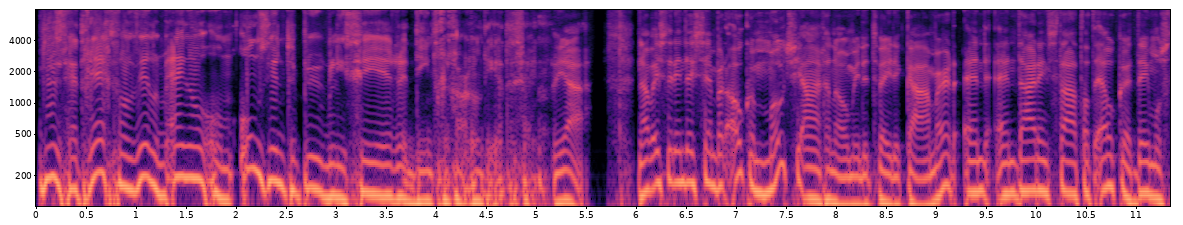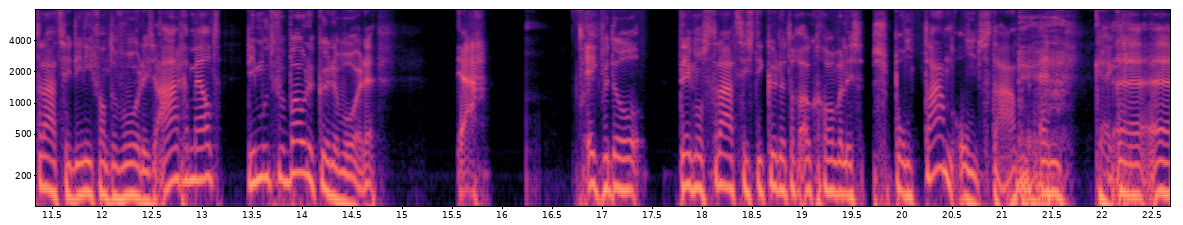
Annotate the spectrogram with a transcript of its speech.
Dus het recht van Willem Engel om onzin te publiceren dient gegarandeerd te zijn. Ja. Nou is er in december ook een motie aangenomen in de Tweede Kamer. En, en daarin staat dat elke demonstratie die niet van tevoren is aangemeld, die moet verboden kunnen worden. Ja, ik bedoel, demonstraties die kunnen toch ook gewoon wel eens spontaan ontstaan. En Kijk. Uh,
